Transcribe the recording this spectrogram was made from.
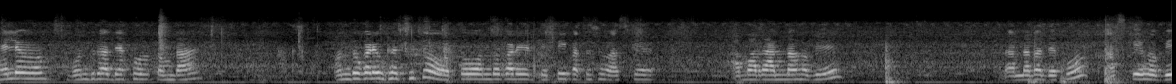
হ্যালো, বন্ধুরা দেখো তোমরা। অন্ধকারে উঠেছি তো তো অন্ধকারে দেখতেই পাচ্ছ আজকে আমার রান্না হবে। রান্নাটা দেখো, আজকে হবে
